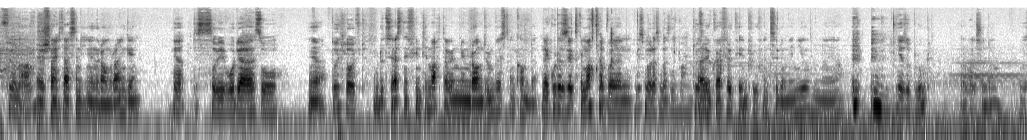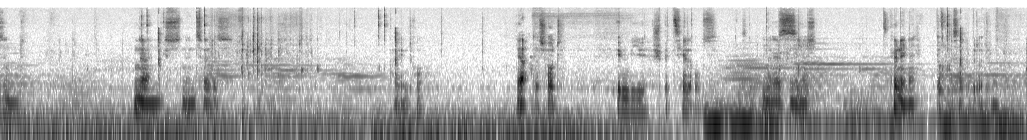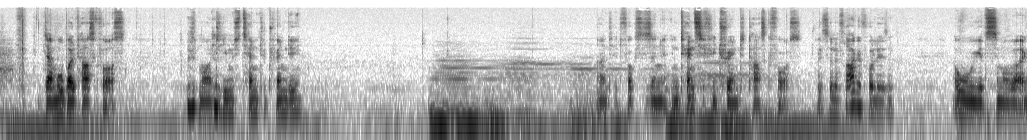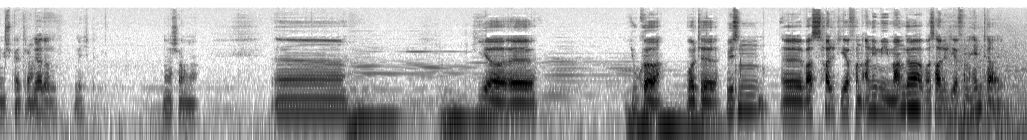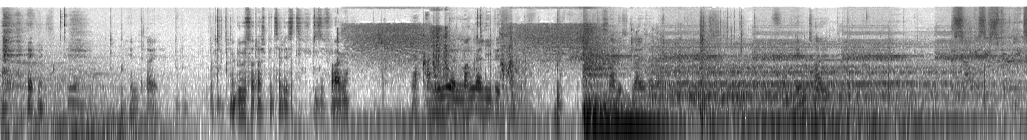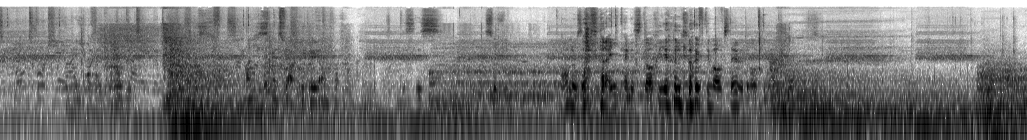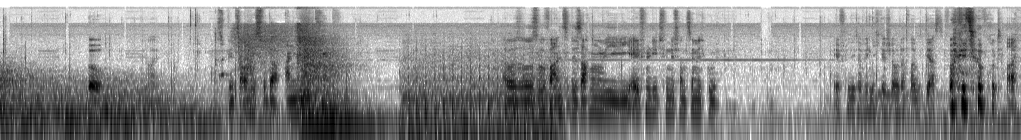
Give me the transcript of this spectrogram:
für den Arsch. Ja, wahrscheinlich darfst du nicht in den Raum reingehen. Ja, das ist so wie wo der so Ja. durchläuft. Wo du zuerst eine Finte machst, aber wenn du im Raum drin bist, dann kommt er. Na gut, dass ich es jetzt gemacht habe, weil dann wissen wir, dass wir es nicht machen Alle dürfen. Graphical Improvement zu dem Menü, naja, Hier so Blut? Oder war das schon da? wo sind? Ja, nichts Nennenswertes. Kein Intro. Ja. Das schaut irgendwie speziell aus. Nee, das- finde ich nicht. Finde ich nicht. Doch, das hat eine Bedeutung. Der Mobile Task Force. Small Teams 10 to 20. United Fox is an intensively trained task force. Willst du eine Frage vorlesen? Oh, jetzt sind wir aber eigentlich spät dran. Ja, dann nicht. Na, schauen wir. Äh, hier, äh, Yuka wollte wissen, äh, was haltet ihr von Anime, Manga, was haltet ihr von Hentai? Hentai. Ja, du bist doch der Spezialist für diese Frage. Ja, Anime und Manga liebe ich. Das sage ich gleich, aber. Von Hentai. Von Hentai halt auch nichts. Manches ist mir zu abgedreht einfach. Das ist so wie Pornos. Hat eigentlich keine Story und läuft immer aufs selbe drauf hinaus. Oh. Nein. Ich bin jetzt auch nicht so der Anime-Typ. Aber so, so vereinzelte Sachen wie, wie Elfenlied finde ich schon ziemlich gut. Elfenlied habe ich nicht geschaut, da fand ich die erste Folge zu brutal.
